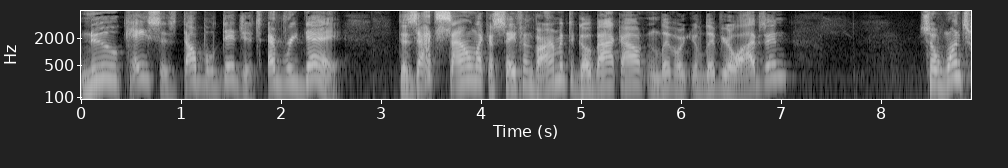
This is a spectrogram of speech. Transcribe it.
New cases, double digits every day. Does that sound like a safe environment to go back out and live, live your lives in? So once,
